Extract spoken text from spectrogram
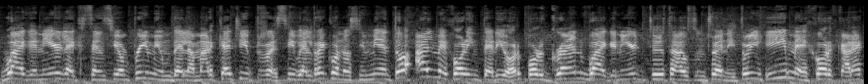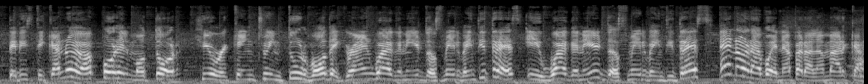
Wagoneer, la extensión premium de la marca Jeep, recibe el reconocimiento al mejor interior por Grand Wagoneer 2023 y mejor característica nueva por el motor Hurricane Twin Turbo de Grand Wagoneer 2023 y Wagoneer 2023. Enhorabuena para la marca.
